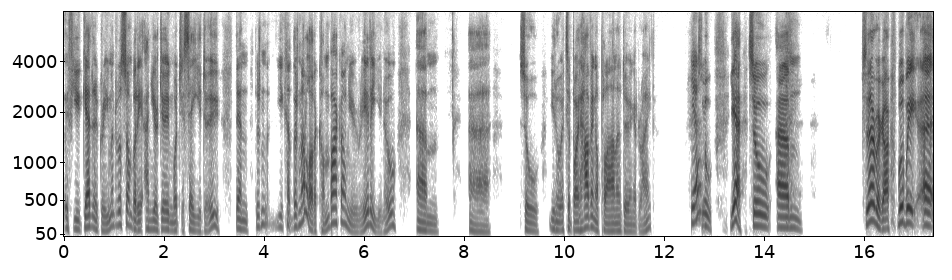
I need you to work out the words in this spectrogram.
if you get an agreement with somebody and you're doing what you say you do, then there's you can there's not a lot of comeback on you, really. You know. Um, uh, so you know, it's about having a plan and doing it right. Yeah. So yeah. So um. So there we go. Well, we uh,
